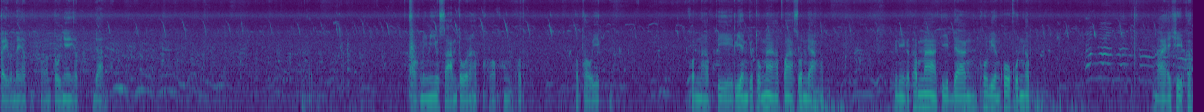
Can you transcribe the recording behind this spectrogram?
ไก่บันไดครับมันตัวใหญ่ครับยานออกนี่มีอยู่สามตัวนะครับออกของพอพอเท่าอีก คนนะครับที่เลี้ยงอยุทงหน้าครับปลาส่วนยางครับ ที่นี่ก็ทำหน้ากรีดยางโคเลียงโคขุนครับหลายอาชีพครับ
